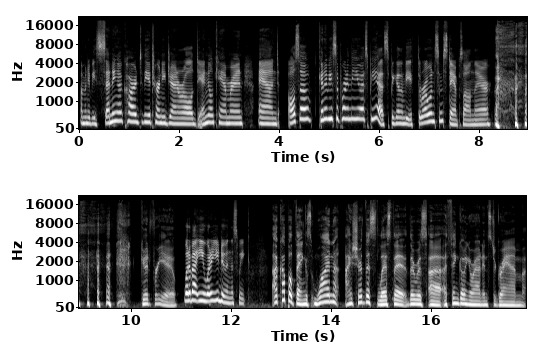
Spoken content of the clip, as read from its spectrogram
I'm going to be sending a card to the Attorney General, Daniel Cameron, and also going to be supporting the USPS because I'm going to be throwing some stamps on there. Good for you. What about you? What are you doing this week? a couple things. One, I shared this list that there was uh, a thing going around Instagram.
